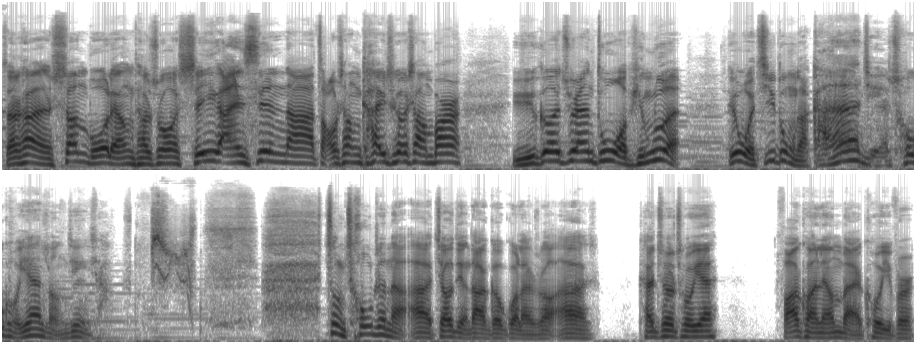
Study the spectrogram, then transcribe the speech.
再看山伯良，他说：“谁敢信呐？早上开车上班，宇哥居然读我评论，给我激动的，赶紧抽口烟冷静一下。正抽着呢啊！交警大哥过来说啊，开车抽烟，罚款两百，扣一分。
